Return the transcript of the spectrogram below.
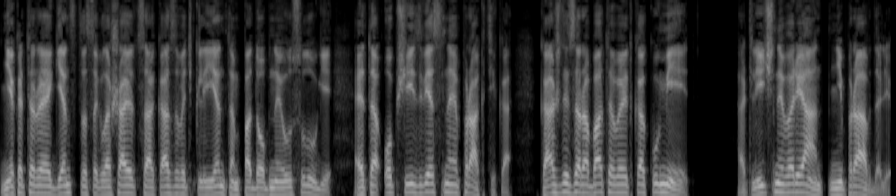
Некоторые агентства соглашаются оказывать клиентам подобные услуги. Это общеизвестная практика. Каждый зарабатывает как умеет. Отличный вариант, не правда ли?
